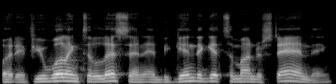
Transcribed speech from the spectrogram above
but if you're willing to listen and begin to get some understanding,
